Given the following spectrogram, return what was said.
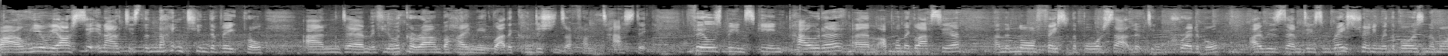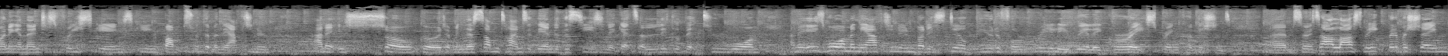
Wow, here we are sitting out. It's the 19th of April, and um, if you look around behind me, wow, the conditions are fantastic. Phil's been skiing powder um, up on the glacier, and the north face of the Borsat looked incredible. I was um, doing some race training with the boys in the morning, and then just free skiing, skiing bumps with them in the afternoon and it is so good. I mean, there's sometimes at the end of the season it gets a little bit too warm, and it is warm in the afternoon, but it's still beautiful. Really, really great spring conditions. Um, so it's our last week, bit of a shame,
